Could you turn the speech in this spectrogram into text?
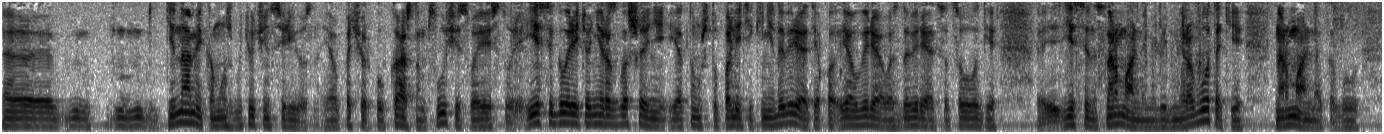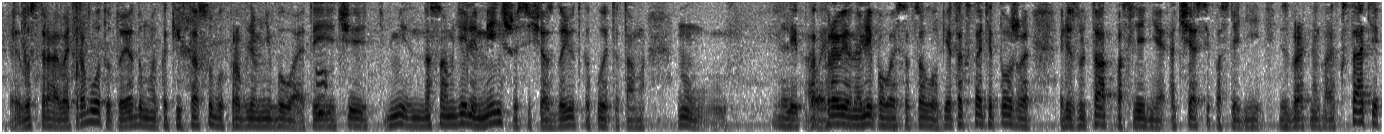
э, м, динамика может быть очень серьезная. Я подчеркиваю, в каждом случае своя история. Если говорить о неразглашении и о том, что политики не доверяют, я, по- я уверяю вас, доверяют социологи, э, если с нормальными людьми работать и нормально как бы, э, выстраивать работу, то я думаю, каких-то особых проблем не бывает. И че- ми- на самом деле меньше сейчас дают какой-то там, ну, Липовой. откровенно липовой социологии. Это, кстати, тоже результат последней, отчасти последней избирательной. кампании. Кстати,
